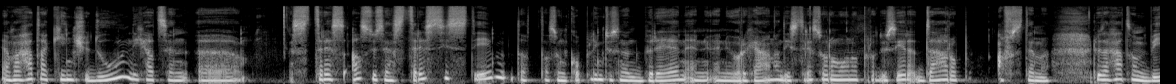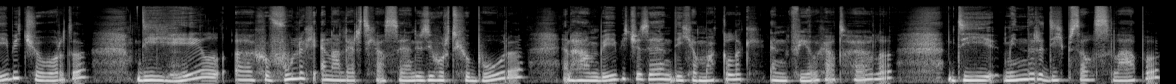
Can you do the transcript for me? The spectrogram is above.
En wat gaat dat kindje doen? Die gaat zijn. Uh, stressas, dus een stresssysteem, dat, dat is een koppeling tussen het brein en, en uw organen die stresshormonen produceren, daarop afstemmen. Dus dat gaat een babytje worden die heel uh, gevoelig en alert gaat zijn. Dus die wordt geboren en dat gaat een babytje zijn die gemakkelijk en veel gaat huilen, die minder diep zal slapen,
